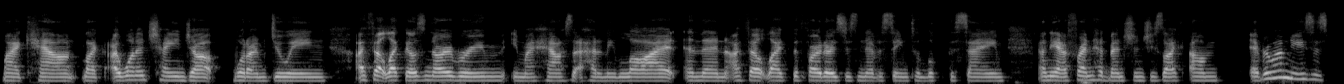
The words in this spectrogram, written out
my account. Like i want to change up what i'm doing. I felt like there was no room in my house that had any light and then i felt like the photos just never seemed to look the same. And yeah a friend had mentioned she's like um everyone uses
